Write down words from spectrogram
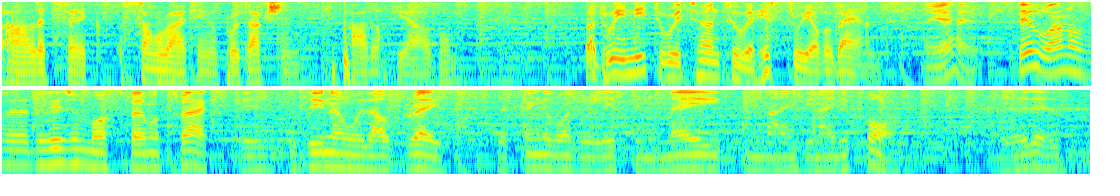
uh, let's say, songwriting and production part of the album. But we need to return to the history of a band. Yeah, still one of the DeVision most famous tracks is Dinner Without Grace. The single was released in May 1994. Here it is.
